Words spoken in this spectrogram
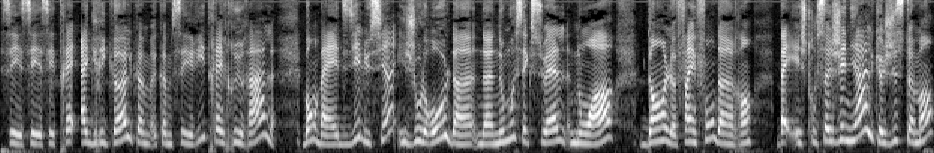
c'est c'est c'est très agricole comme comme série, très rural. Bon ben Didier Lucien, il joue le rôle d'un homosexuel noir dans le fin fond d'un rang. Ben, et je trouve ça génial que justement,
